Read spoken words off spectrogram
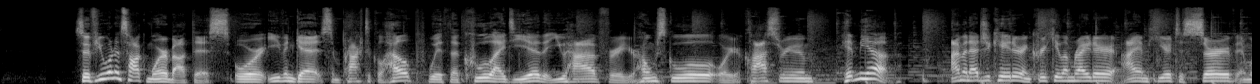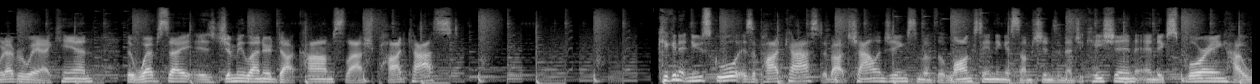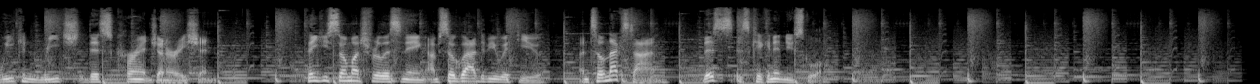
So, if you want to talk more about this, or even get some practical help with a cool idea that you have for your homeschool or your classroom, hit me up. I'm an educator and curriculum writer. I am here to serve in whatever way I can. The website is jimmyleonard.com slash podcast. Kicking It New School is a podcast about challenging some of the longstanding assumptions in education and exploring how we can reach this current generation. Thank you so much for listening. I'm so glad to be with you. Until next time, this is Kicking It New School.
